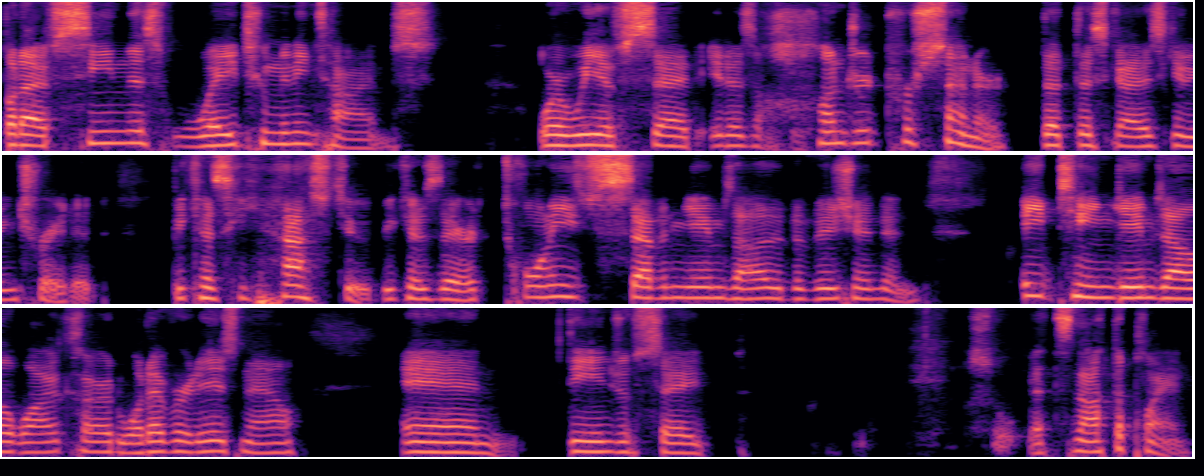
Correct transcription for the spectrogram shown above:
but I've seen this way too many times where we have said it is a hundred percenter that this guy is getting traded because he has to because they're 27 games out of the division and 18 games out of the wild card, whatever it is now, and the Angels say that's not the plan.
